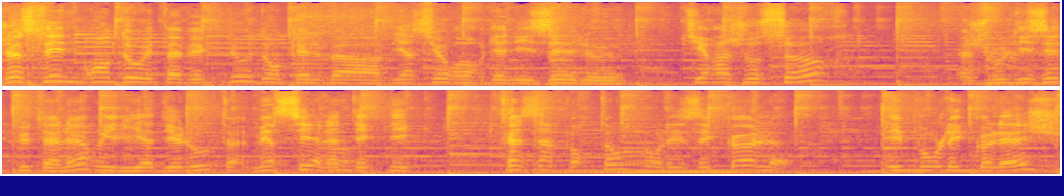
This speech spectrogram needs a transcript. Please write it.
Jocelyne Brando est avec nous, donc elle va bien sûr organiser le tirage au sort. Je vous le disais tout à l'heure, il y a des lots. Merci à la technique. Très important pour les écoles et pour les collèges.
